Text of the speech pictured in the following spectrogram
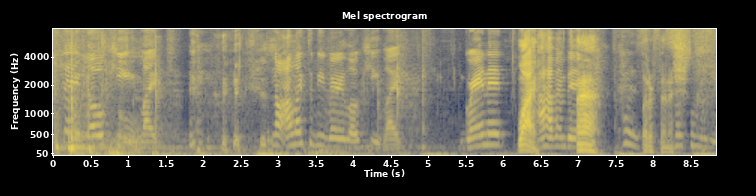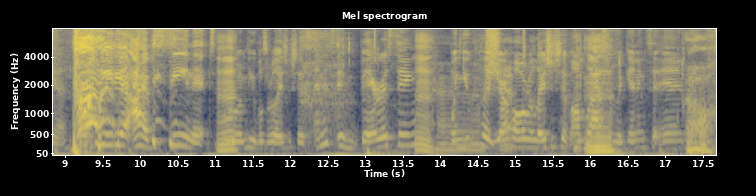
to stay low key. Like, no, I like to be very low key. Like, granted, Why? I haven't been. Ah, Cause Let her finish. Social media, social media, I have seen it mm-hmm. ruin people's relationships, and it's embarrassing mm. when you ah, put your whole relationship on mm-hmm. blast from beginning to end. Oh.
